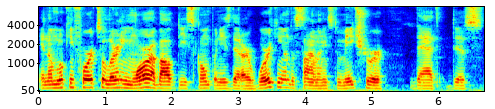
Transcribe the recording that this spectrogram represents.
and I'm looking forward to learning more about these companies that are working on the sidelines to make sure that this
